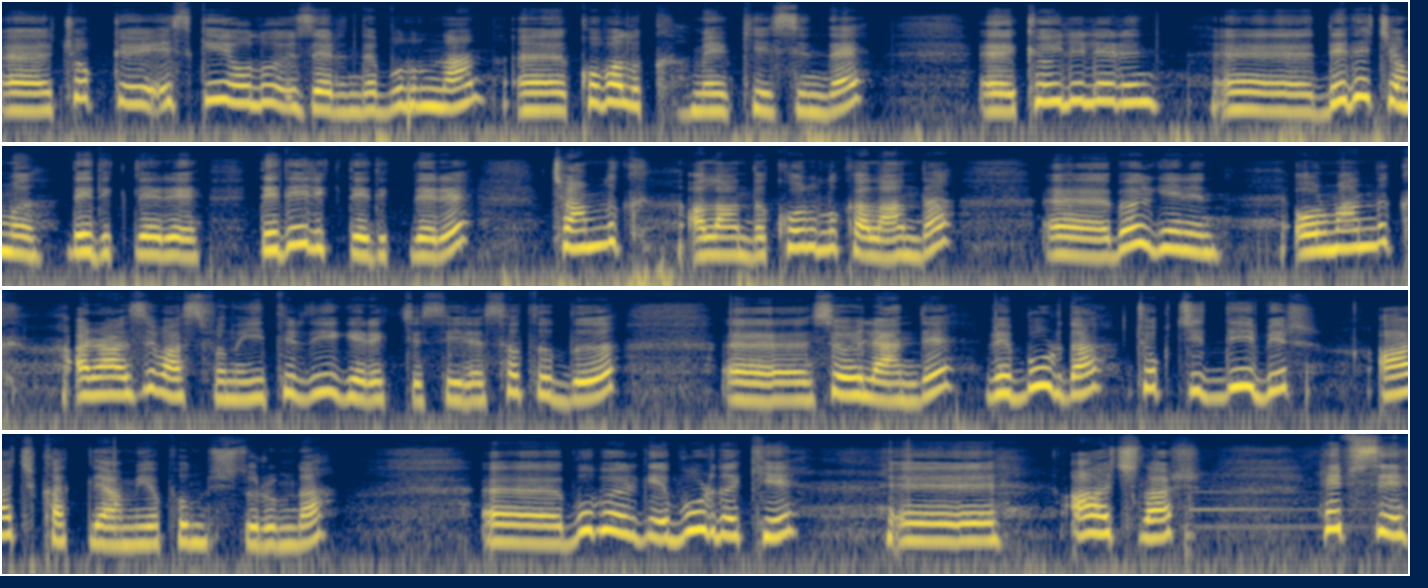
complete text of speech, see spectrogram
Ee, Çokköy eski yolu üzerinde bulunan e, Kovalık mevkisinde e, köylülerin e, Dedeçamı dedikleri, Dedelik dedikleri çamlık alanda, koruluk alanda bölgenin ormanlık arazi vasfını yitirdiği gerekçesiyle satıldığı söylendi ve burada çok ciddi bir ağaç katliamı yapılmış durumda. E, bu bölge buradaki e, ağaçlar hepsi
